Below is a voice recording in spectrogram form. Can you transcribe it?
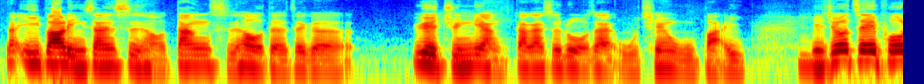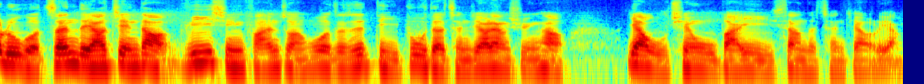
那一八零三四哈，当时候的这个月均量大概是落在五千五百亿，也就是这一波如果真的要见到 V 型反转或者是底部的成交量讯号，要五千五百亿以上的成交量。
